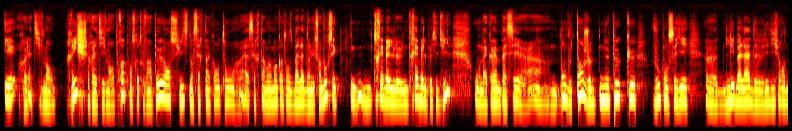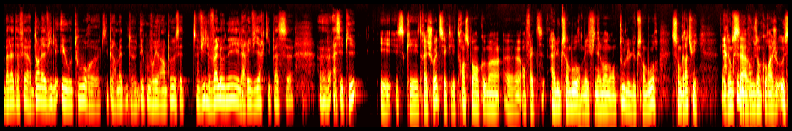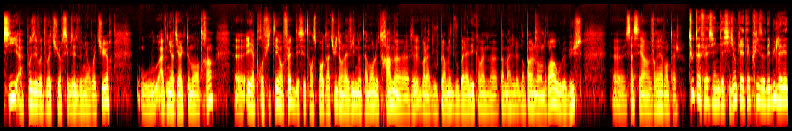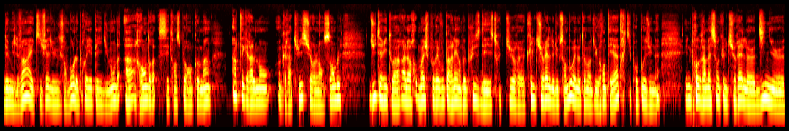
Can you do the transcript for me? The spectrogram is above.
est relativement riche, relativement propre. On se retrouve un peu en Suisse, dans certains cantons, à certains moments quand on se balade dans Luxembourg. C'est une très belle, une très belle petite ville. On a quand même passé euh, un bon bout de temps. Je ne peux que vous conseiller euh, les balades, les différentes balades à faire dans la ville et autour euh, qui permettent de découvrir un peu cette ville vallonnée et la rivière qui passe à ses pieds. Et ce qui est très chouette, c'est que les transports en commun, en fait, à Luxembourg, mais finalement dans tout le Luxembourg, sont gratuits. Et donc, ça vous encourage aussi à poser votre voiture si vous êtes venu en voiture ou à venir directement en train euh, et à profiter en fait de ces transports gratuits dans la ville, notamment le tram, euh, voilà, vous permet de vous balader quand même euh, pas mal dans pas mal d'endroits ou le bus. Euh, ça, c'est un vrai avantage. Tout à fait, c'est une décision qui a été prise au début de l'année 2020 et qui fait du Luxembourg le premier pays du monde à rendre ses transports en commun intégralement gratuits sur l'ensemble du territoire. Alors moi je pourrais vous parler un peu plus des structures euh, culturelles de Luxembourg et notamment du Grand Théâtre qui propose une, une programmation culturelle euh, digne euh,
